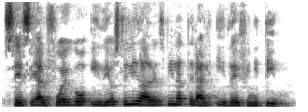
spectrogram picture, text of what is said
cese al fuego y de hostilidades bilateral y definitivo.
